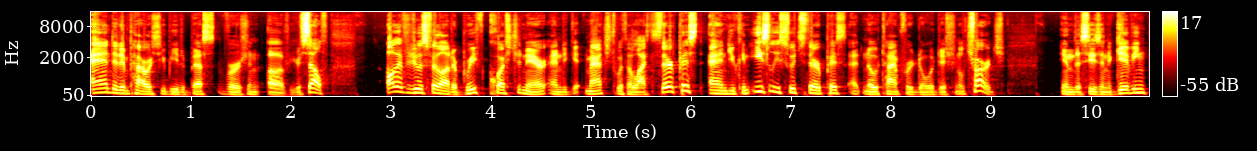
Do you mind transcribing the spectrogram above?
and it empowers you to be the best version of yourself. All you have to do is fill out a brief questionnaire and to get matched with a licensed therapist, and you can easily switch therapists at no time for no additional charge. In the season of giving,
